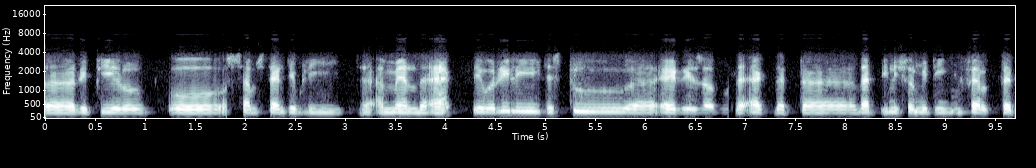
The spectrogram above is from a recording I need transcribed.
uh, repeal or substantively uh, amend the act. There were really just two uh, areas of the act that uh, that initial meeting felt that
